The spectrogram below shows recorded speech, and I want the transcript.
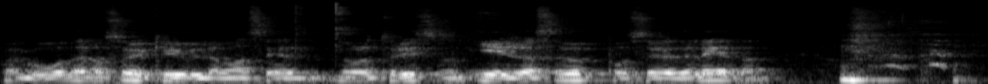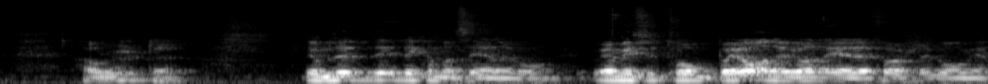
Som går där. Och så är det kul när man ser några turister som irrar sig upp på Söderleden. Har du gjort det? Ja, men det, det, det kan man säga någon gång. Och jag minns ju Tompa och jag när vi var nere första gången.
